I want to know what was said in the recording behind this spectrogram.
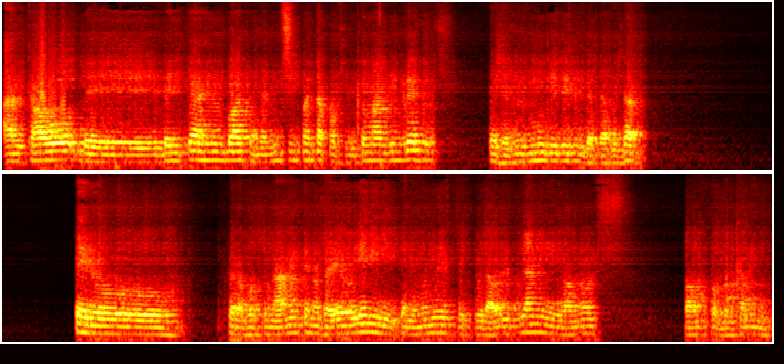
al cabo de 20 años voy a tener un 50% más de ingresos, pues eso es muy difícil de realizar. Pero, pero afortunadamente nos ha ido bien y tenemos muy estructurado el plan y vamos, vamos por buen camino.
